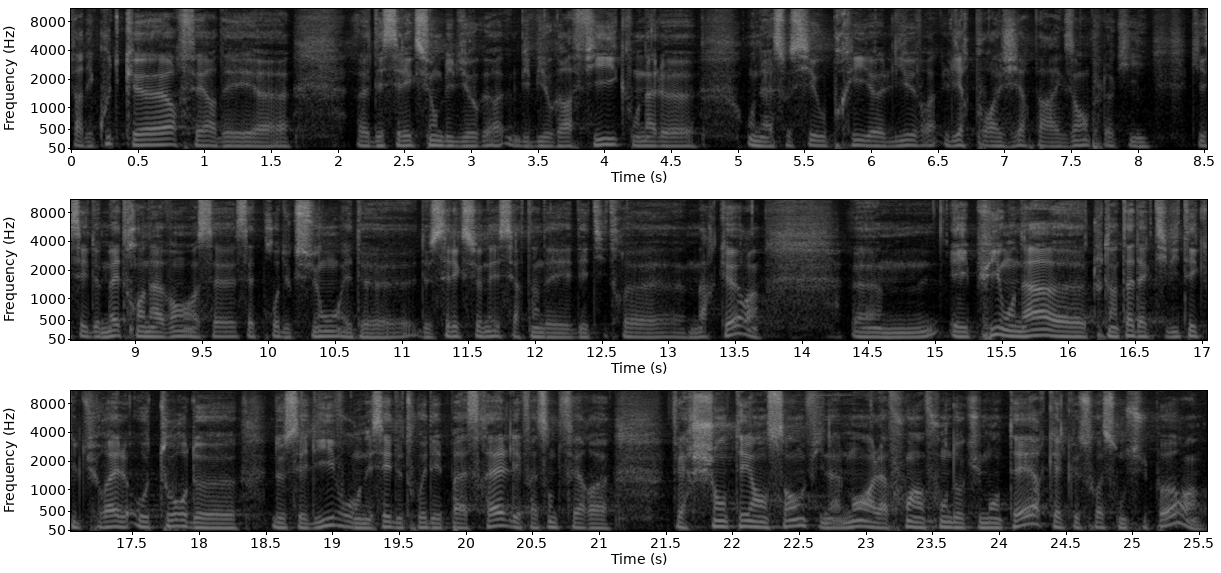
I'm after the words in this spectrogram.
faire des coups de cœur, faire des, sélections bibliographiques. On, a le, on est associé au prix Lire pour Agir, par exemple, qui, qui essaye de mettre en avant cette production et de, sélectionner certains des titres marqueurs. Euh, et puis on a euh, tout un tas d'activités culturelles autour de, ces livres où on essaye de trouver des passerelles, des façons de faire, euh, faire chanter ensemble finalement à la fois un fond documentaire, quel que soit son support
